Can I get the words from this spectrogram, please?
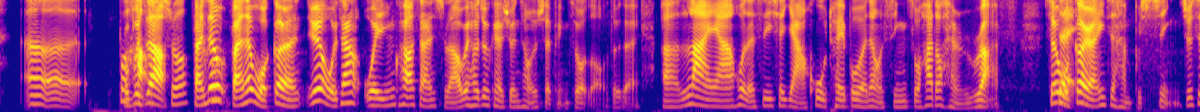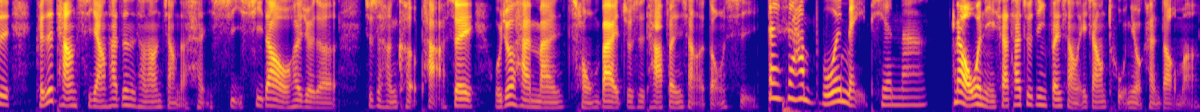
呃，我不知道。反正反正我个人，因为我这样我已经快要三十了，我以后就可以宣传我是水瓶座了，对不对？呃，Line 啊，或者是一些雅虎推播的那种星座，它都很 rough，所以我个人一直很不信。就是，可是唐奇阳他真的常常讲的很细，细到我会觉得就是很可怕，所以我就还蛮崇拜，就是他分享的东西。但是他不会每天呢。那我问你一下，他最近分享了一张图，你有看到吗？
